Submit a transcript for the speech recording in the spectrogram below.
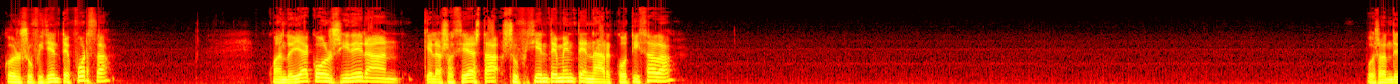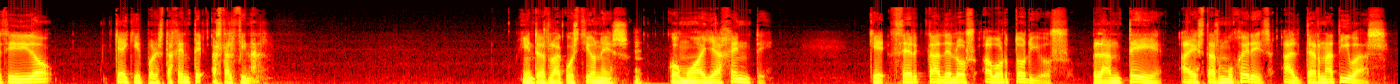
con suficiente fuerza, cuando ya consideran que la sociedad está suficientemente narcotizada, pues han decidido que hay que ir por esta gente hasta el final. Y entonces la cuestión es, como haya gente que cerca de los abortorios plantee a estas mujeres alternativas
